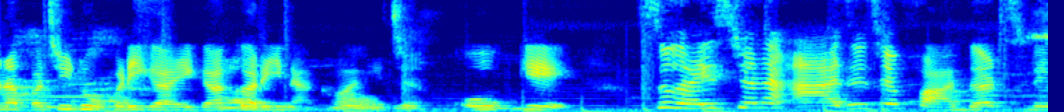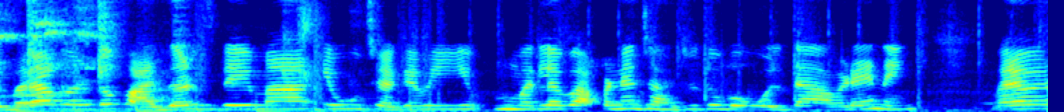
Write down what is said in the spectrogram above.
અને પછી ઢોકળી ગાયિકા કરી નાખવાની છે. ઓકે. સો ગાઈસ છે ને, આજે છે ફાધર્સ ડે બરાબર? તો ફાધર્સ ડેમાં કેવું છે કે ભાઈ મતલબ આપણને જાજુ તો બહુ બોલતા આવડે નહીં, બરાબર?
